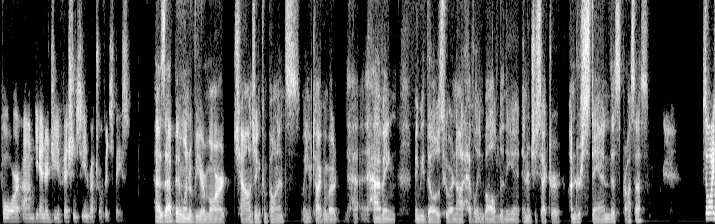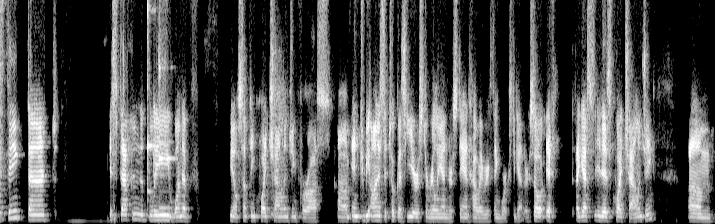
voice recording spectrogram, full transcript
for um, the energy efficiency and retrofit space. Has that been one of your more challenging components when you're talking about ha- having maybe those who are not heavily involved in the energy sector understand this process? So I think that it's definitely one of you know something quite challenging for us. Um, and to be honest it took us years to really understand how everything works together. So if i guess it is quite challenging um,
